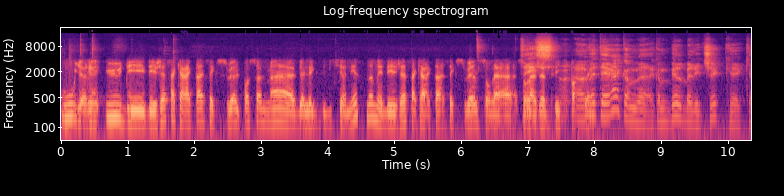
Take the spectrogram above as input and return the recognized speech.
où il y aurait eu des, des gestes à caractère sexuel, pas seulement euh, de l'exhibitionnisme, là, mais des gestes à caractère sexuel sur la sur la jeune fille qui un, porte un plainte. vétéran comme, euh, comme Bill Belichick euh, qui,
